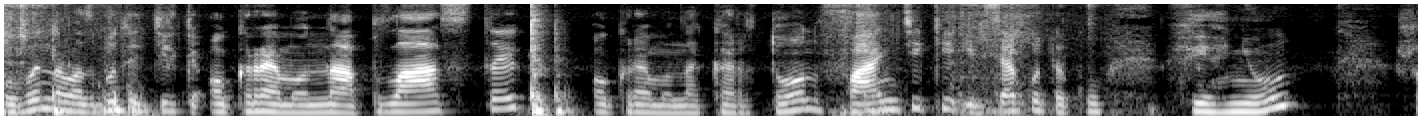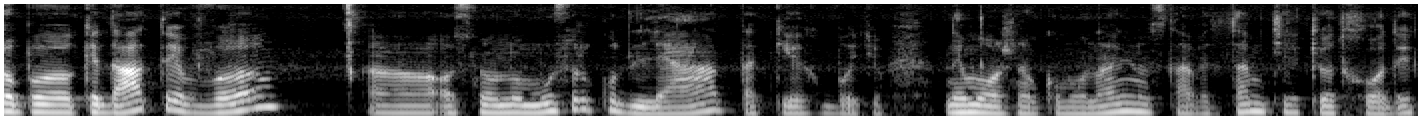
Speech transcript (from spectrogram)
повинна у вас бути тільки окремо на пластик, окремо на картон, фантики і всяку таку фігню, щоб е, кидати в основну мусорку для таких битів. Не можна в комунальну ставити, там тільки відходи,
